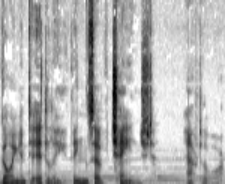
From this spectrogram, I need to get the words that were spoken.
going into Italy. Things have changed after the war.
